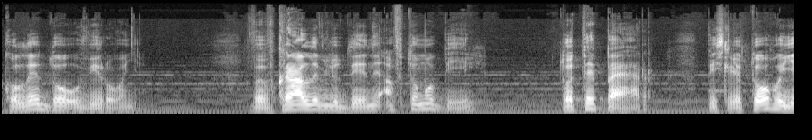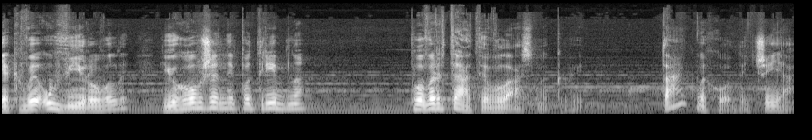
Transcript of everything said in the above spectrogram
коли до увірування ви вкрали в людини автомобіль, то тепер, після того, як ви увірували, його вже не потрібно повертати власникові. Так виходить чи як?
